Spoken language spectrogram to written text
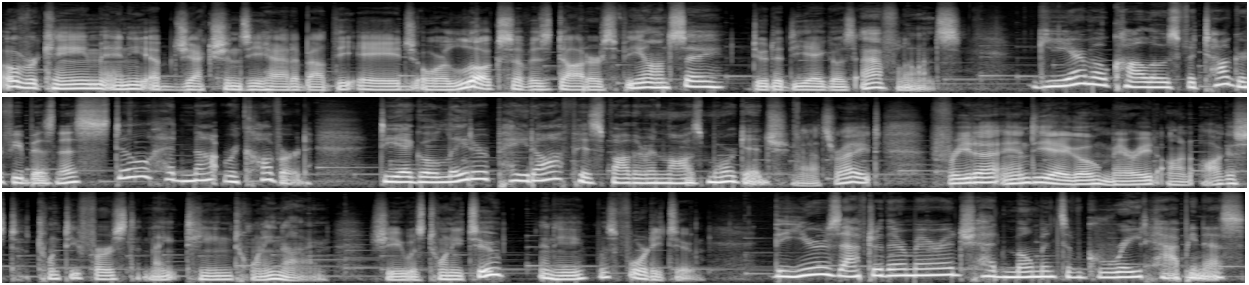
overcame any objections he had about the age or looks of his daughter's fiance due to Diego's affluence. Guillermo Kahlo's photography business still had not recovered. Diego later paid off his father in law's mortgage. That's right. Frida and Diego married on August 21st, 1929. She was 22 and he was 42. The years after their marriage had moments of great happiness,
